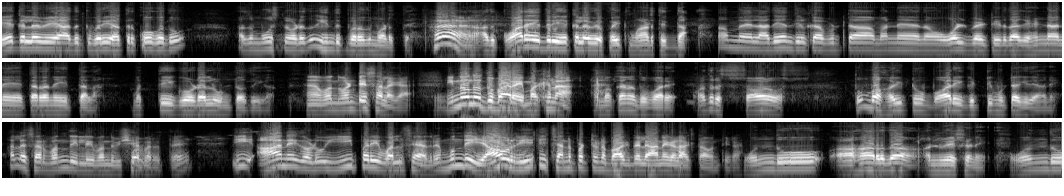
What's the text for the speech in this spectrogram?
ಏಕಲವ್ಯ ಅದಕ್ಕೆ ಬರೀ ಹತ್ರಕ್ಕೆ ಹೋಗೋದು ಅದು ಮೂಸ್ ನೋಡೋದು ಹಿಂದಕ್ಕೆ ಬರೋದು ಮಾಡುತ್ತೆ. ಹಾ. ಅದು ಕೋರೆ ಇದ್ರೆ ಏಕಲವ್ಯ ಫೈಟ್ ಮಾಡ್ತಿದ್ದ. ಆಮೇಲೆ ಅದೇನ್ ತಿಳ್ಕೊಬಿಟ್ಟ ಮೊನ್ನೆ ನಾವು ಓಲ್ಡ್ ಬೆಲ್ಟ್ ಹಿಡಿದಾಗ ಹೆಣ್ಣಾನೆ ತರನೇ ಇತ್ತಲ್ಲ ಮತ್ತಿ ಗೋಡಲ್ಲಿ ಉಂಟೋದು ಈಗ. ಹಾ, ಒಂದ್ ಒಂಟಿ ಸಲಗ ಇನ್ನೊಂದು ದುಬಾರೆ ಮಖನ. ಮಖನ ದುಬಾರೆ. ಅದ್ರ ಸಾ ತುಂಬಾ ಹೈಟು ಬಾರಿ ಗಟ್ಟಿ ಮುಟ್ಟಾಗಿದೆ ಅವನೇ ಅಲ್ಲ ಸರ್ ಒಂದು ಇಲ್ಲಿ ಒಂದು ವಿಷಯ ಬರುತ್ತೆ. ಈ ಆನೆಗಳು ಈ ಪರಿ ವಲಸೆ ಆದ್ರೆ ಮುಂದೆ ಯಾವ ರೀತಿ ಚನ್ನಪಟ್ಟಣ ಭಾಗದಲ್ಲಿ ಆನೆಗಳಾಗ್ತಾವಂತೀರಾ ಒಂದು ಆಹಾರದ ಅನ್ವೇಷಣೆ, ಒಂದು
